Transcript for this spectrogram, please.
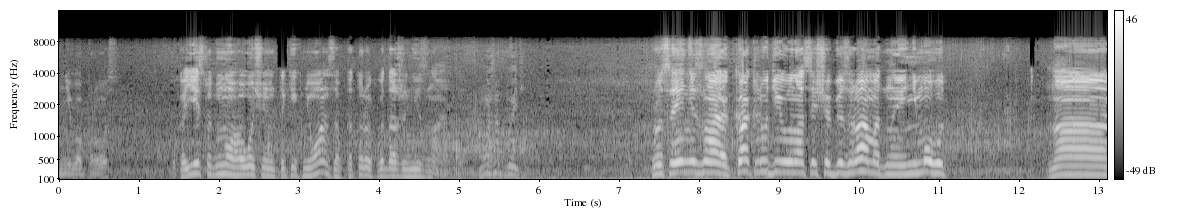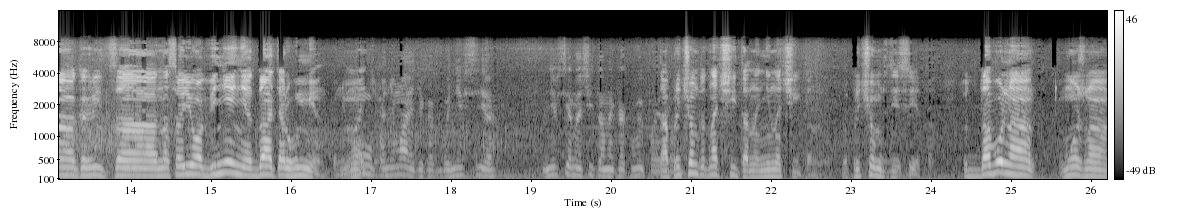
Не вопрос. Только есть тут много очень таких нюансов, которых вы даже не знаете. Может быть. Просто я не знаю, как люди у нас еще безграмотные не могут на, как говорится, на свое обвинение дать аргумент, понимаете? Ну, понимаете, как бы, не все, не все начитаны, как вы, поэтому. А при чем тут начитано, не начитано? Ну при чем здесь это? Тут довольно можно...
